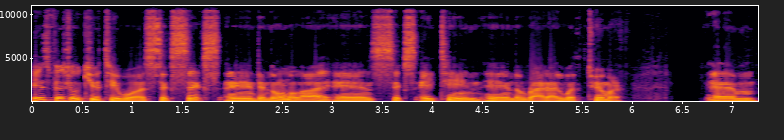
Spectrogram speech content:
His visual acuity was 6.6 in the normal eye and 6.18 in the right eye with tumor. Um,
